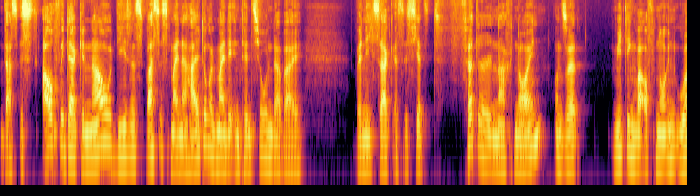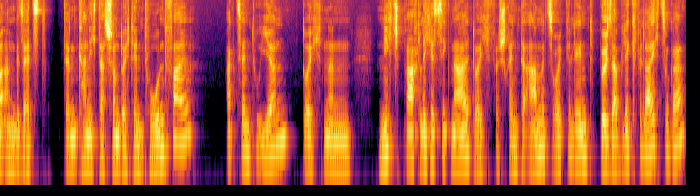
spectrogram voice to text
das ist auch wieder genau dieses, was ist meine Haltung und meine Intention dabei. Wenn ich sage, es ist jetzt Viertel nach neun, unser Meeting war auf neun Uhr angesetzt, dann kann ich das schon durch den Tonfall akzentuieren, durch ein nichtsprachliches Signal, durch verschränkte Arme zurückgelehnt, böser Blick vielleicht sogar.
